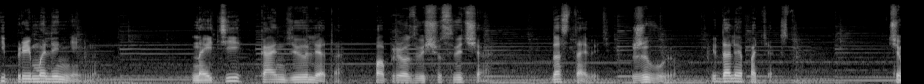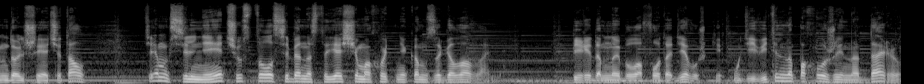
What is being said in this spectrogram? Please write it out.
и прямолинейным. Найти Кандию Лето по прозвищу Свеча. Доставить живую. И далее по тексту. Чем дольше я читал, тем сильнее чувствовал себя настоящим охотником за головами. Передо мной было фото девушки, удивительно похожей на Дарю,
